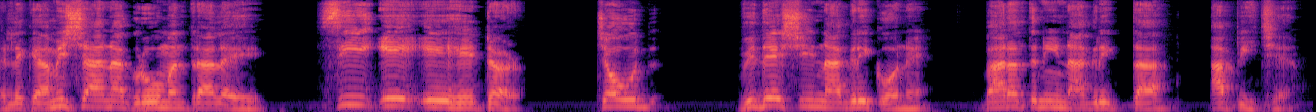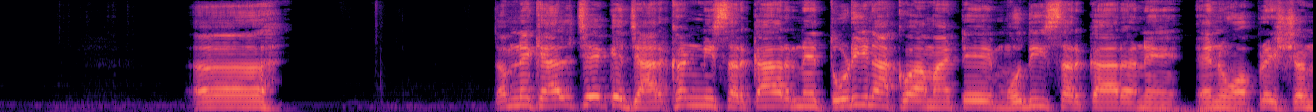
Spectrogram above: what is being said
એટલે કે અમિત શાહના ગૃહ મંત્રાલયે સીએએ હેઠળ ચૌદ વિદેશી નાગરિકોને ભારતની નાગરિકતા આપી છે. તમને ખ્યાલ છે કે ઝારખંડની સરકારને તોડી નાખવા માટે મોદી સરકાર અને એનું ઓપરેશન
